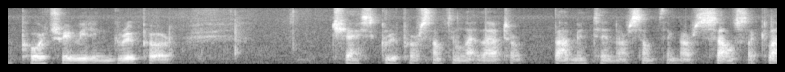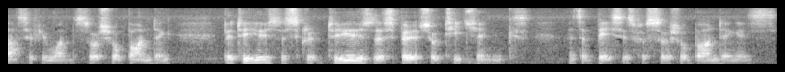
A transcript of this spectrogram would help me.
a poetry reading group or chess group or something like that, or badminton or something or salsa class if you want social bonding but to use the script to use the spiritual teachings as a basis for social bonding is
